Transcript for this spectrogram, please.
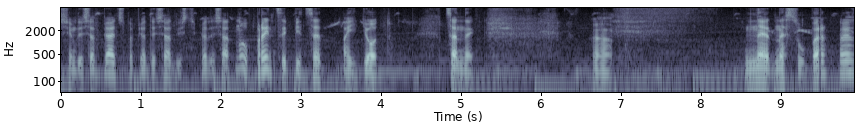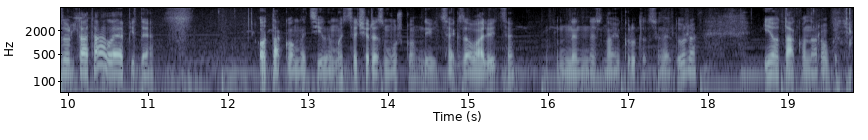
75, 150, 250. Ну, в принципі, це пойдет. Це не. е, Не, не супер результат, але піде. Отак ми цілимось. Це через мушку. Дивіться, як завалюється. Не, не знаю, круто це не дуже. І отак вона робить.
